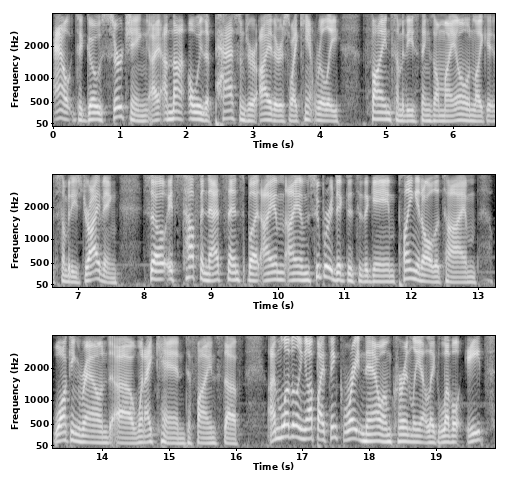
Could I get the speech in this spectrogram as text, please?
out to go searching. I, I'm not always a passenger either, so I can't really find some of these things on my own like if somebody's driving. So it's tough in that sense but i am i am super addicted to the game playing it all the time walking around uh, when i can to find stuff. I'm leveling up. I think right now i'm currently at like level 8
